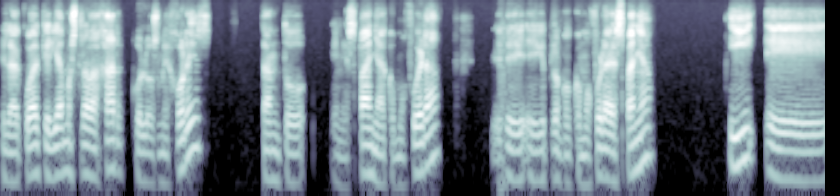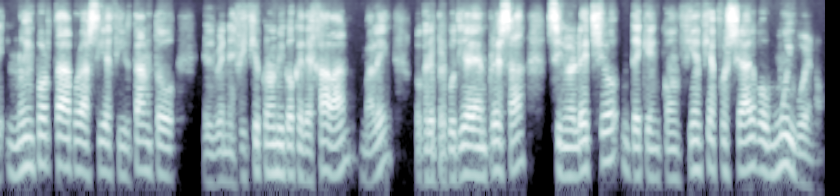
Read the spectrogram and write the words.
en la cual queríamos trabajar con los mejores, tanto en España como fuera, eh, eh, como fuera de España, y eh, no importa, por así decir, tanto el beneficio económico que dejaban, ¿vale? Lo que repercutía a la empresa, sino el hecho de que en conciencia fuese algo muy bueno.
